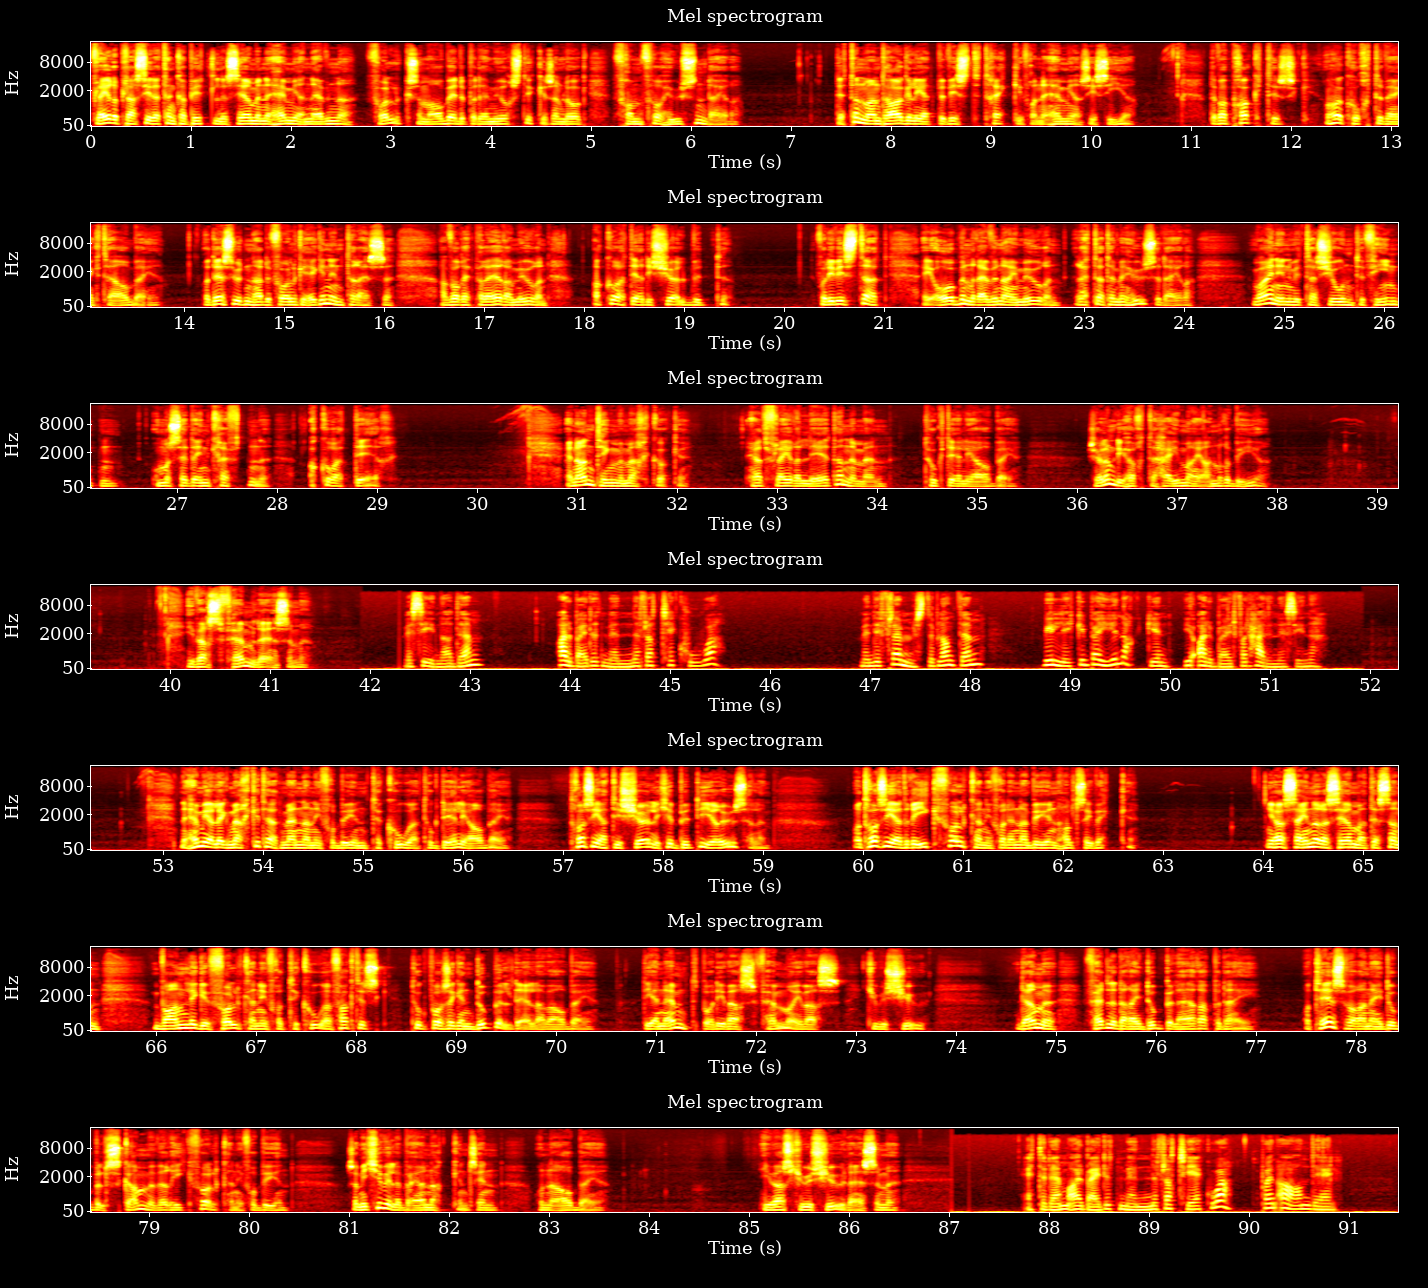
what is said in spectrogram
Flere plasser i dette kapittelet ser vi Nehemja nevne folk som arbeider på det murstykket som lå framfor husene deres. Dette var antagelig et bevisst trekk fra Nehemjas side. Det var praktisk å ha korte vei til arbeidet, og dessuten hadde folk egeninteresse av å reparere muren akkurat der de sjøl bodde. For de visste at ei åpen revne i muren retta til med huset deres var en invitasjon til fienden om å sette inn kreftene akkurat der. En annen ting vi merker oss, er at flere ledende menn tok del i arbeidet, selv om de hørte hjemme i andre byer. I vers fem leser vi Ved siden av dem arbeidet mennene fra Tekoa, men de fremste blant dem ville ikke bøye nakken i arbeid for herrene sine. Nehemia legger merke til at mennene fra byen Tekoa tok del i arbeidet, tross i at de sjøl ikke bodde i Jerusalem, og tross i at rikfolkene fra denne byen holdt seg vekke. Ja, seinere ser vi at disse vanlige folkene fra Tekoa faktisk tok på seg en dobbeldel av arbeidet. De er nevnt både i vers 5 og i vers 27. Dermed feller det ei dobbel ære på dei, og tilsvarende ei dobbel skam over rikfolkene fra byen, som ikke ville bøye nakken sin under arbeidet. I vers 27 leser vi Etter dem arbeidet mennene fra Tekoa på en annen del,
